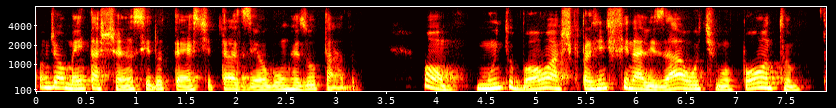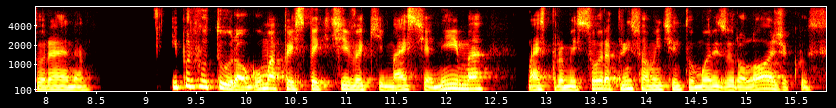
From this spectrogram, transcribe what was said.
é onde aumenta a chance do teste trazer algum resultado. Bom, muito bom. Acho que para a gente finalizar, o último ponto, Turana, e para o futuro, alguma perspectiva que mais te anima, mais promissora, principalmente em tumores urológicos?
